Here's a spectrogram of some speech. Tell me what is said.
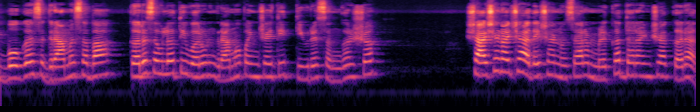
बोगस ग्रामसभा कर सवलतीवरून ग्रामपंचायतीत तीव्र संघर्ष. शासनाच्या आदेशानुसार मिळकतदारांच्या करात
